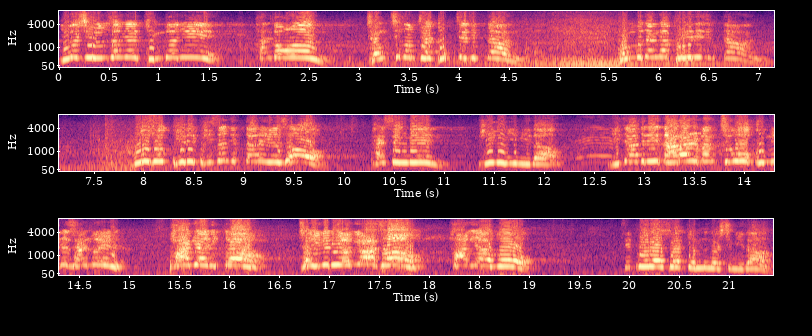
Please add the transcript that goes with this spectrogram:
이것이 윤석열, 김건희, 한동훈 정치검찰 독재 집단, 본부장관 비리 집단, 무속 비리 비선 집단에 의해서 발생된 비극입니다. 이 자들이 나라를 망치고 국민의 삶을 파괴하니까 저희들이 여기 와서 항의하고 집회를 할 수밖에 없는 것입니다.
